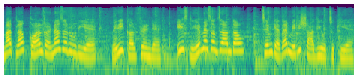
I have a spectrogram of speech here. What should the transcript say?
मतलब कॉल करना ज़रूरी है। मेरी गर्लफ्रेंड है, इसलिए मैं सब जानता हूँ। चिन कहता है, मेरी शादी हो चुकी है।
